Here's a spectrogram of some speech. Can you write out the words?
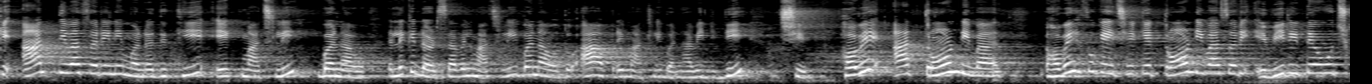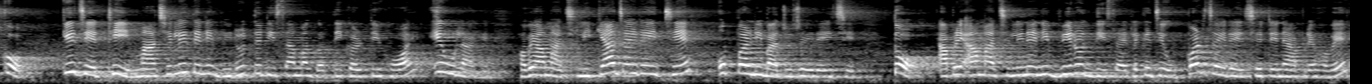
કે આઠ દિવાસળીની મદદથી એક માછલી બનાવો, એટલે કે દર્શાવેલ માછલી બનાવો. તો આ આપણે માછલી બનાવી દીધી છે. હવે આ ત્રણ દિવા હવે શું કહે છે કે ત્રણ દિવાસરી એવી રીતે ઉંચકો કે જેથી માછલી તેની વિરુદ્ધ દિશામાં ગતિ કરતી હોય એવું લાગે. હવે આ માછલી ક્યાં જઈ રહી છે? ઉપરની બાજુ જઈ રહી છે. તો આપણે આ માછલીને એની વિરુદ્ધ દિશા એટલે કે જે ઉપર જઈ રહી છે તેને આપણે હવે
